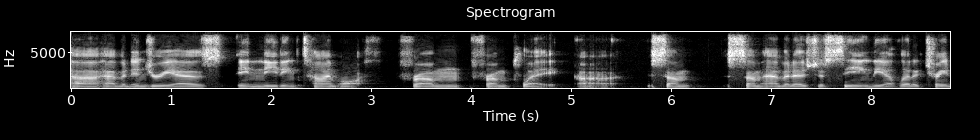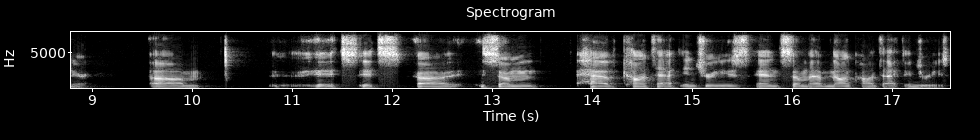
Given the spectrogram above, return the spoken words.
uh, have an injury as a needing time off from from play. Uh, some some have it as just seeing the athletic trainer. Um, it's it's uh, some have contact injuries and some have non-contact injuries.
